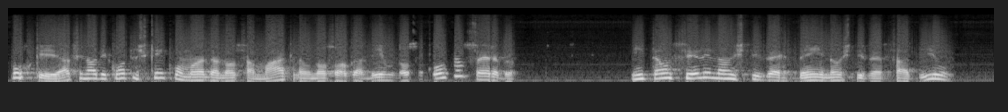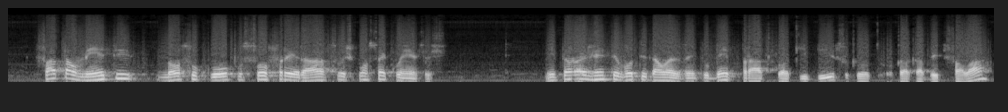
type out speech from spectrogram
Por quê? Afinal de contas, quem comanda a nossa máquina, o nosso organismo, o nosso corpo é o cérebro. Então, se ele não estiver bem, não estiver sadio, fatalmente nosso corpo sofrerá suas consequências. Então a gente, eu vou te dar um exemplo bem prático aqui disso que eu, que eu acabei de falar.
